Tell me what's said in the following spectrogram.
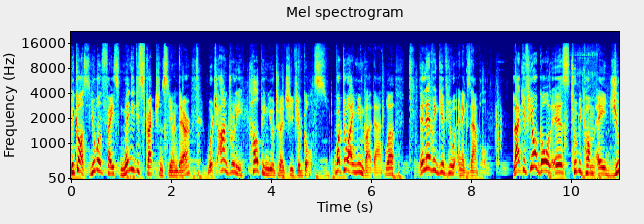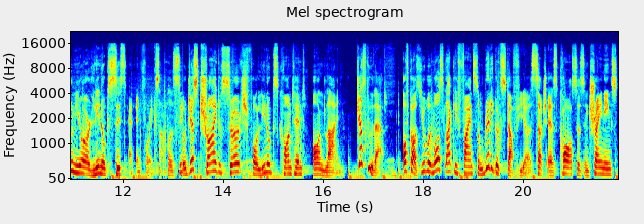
because you will face many distractions here and there which aren't really helping you to achieve your goals. What do I mean by that? Well, let me give you an example. Like if your goal is to become a junior Linux sysadmin, for example, so just try to search for Linux content online. Just do that. Of course, you will most likely find some really good stuff here, such as courses and trainings,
